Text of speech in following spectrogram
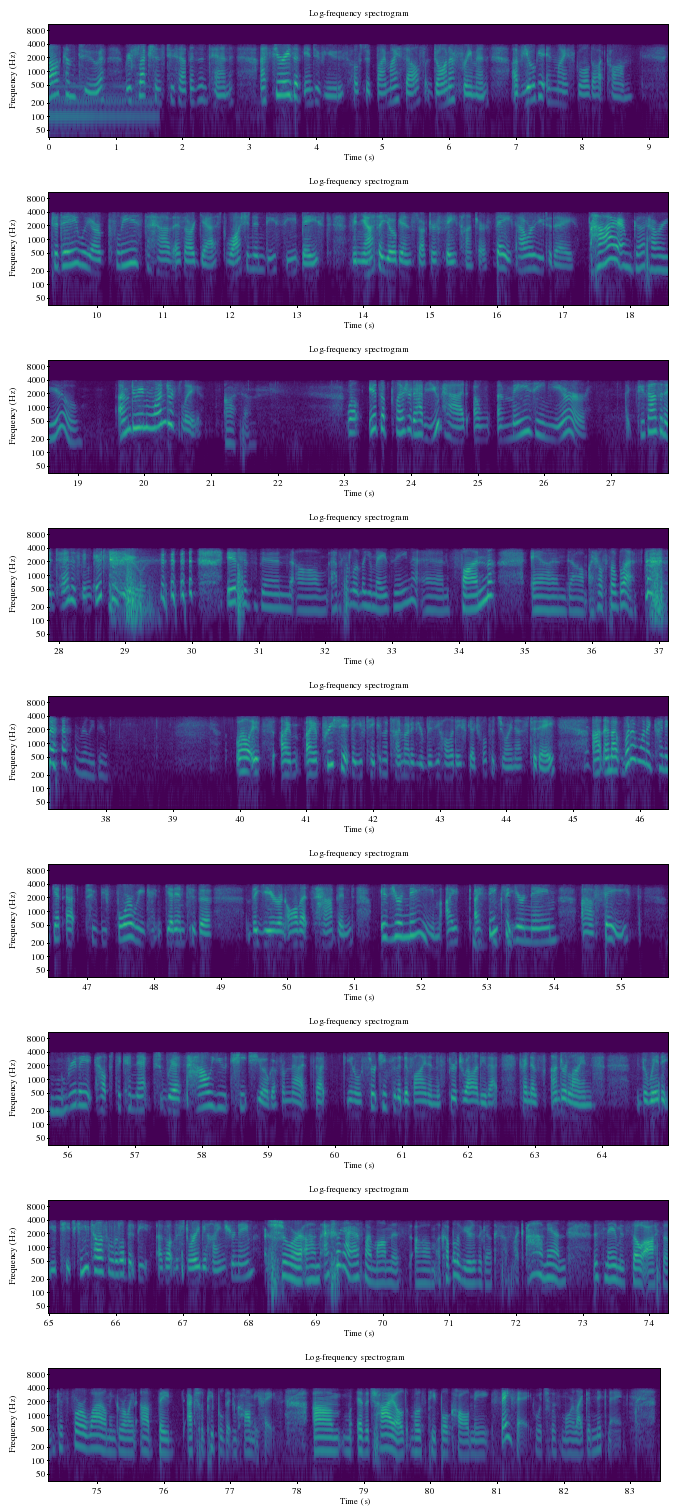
Welcome to Reflections 2010, a series of interviews hosted by myself, Donna Freeman of YogaInMySchool.com. Today we are pleased to have as our guest Washington, D.C. based Vinyasa Yoga instructor Faith Hunter. Faith, how are you today? Hi, I'm good. How are you? I'm doing wonderfully. Awesome. Well, it's a pleasure to have you. You've had an amazing year like 2010 has been good for you. it has been um absolutely amazing and fun and um I feel so blessed. I really do. Well, it's I I appreciate that you've taken the time out of your busy holiday schedule to join us today. Uh, and I, what I want to kind of get at to before we get into the the year and all that's happened is your name. I I think that your name, uh, Faith, mm-hmm. really helps to connect with how you teach yoga from that that you know searching for the divine and the spirituality that kind of underlines the way that you teach. Can you tell us a little bit be, about the story behind your name? Sure. Um, actually, I asked my mom this um, a couple of years ago because I was like, "Oh man, this name is so awesome." Because for a while, I mean, growing up, they actually people didn't call me Faith. Um, as a child, most people called me Feifei, which was more like a nickname.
